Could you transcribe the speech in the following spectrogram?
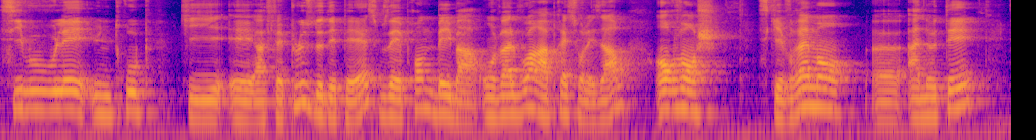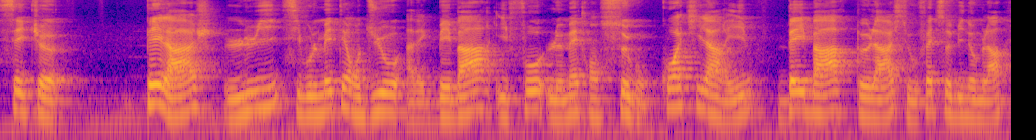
Si vous voulez une troupe qui a fait plus de DPS, vous allez prendre Baybar. On va le voir après sur les arbres. En revanche, ce qui est vraiment euh, à noter, c'est que Pélage, lui, si vous le mettez en duo avec Baybar, il faut le mettre en second. Quoi qu'il arrive, Baybar, Pelage, si vous faites ce binôme-là,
